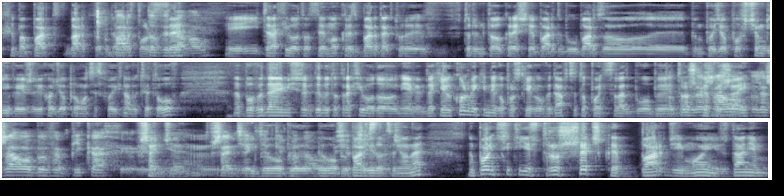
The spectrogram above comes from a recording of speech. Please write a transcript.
chyba Bart, Bart to wydawał Bart w Polsce. To wydawał. I, I, trafiło to ten okres Barda, który, w którym to okresie Bart był bardzo, e, bym powiedział, powściągliwy, jeżeli chodzi o promocję swoich nowych tytułów bo wydaje mi się, że gdyby to trafiło do, nie wiem, do jakiegokolwiek innego polskiego wydawcy, to Point Salad byłoby to troszkę leżało, wyżej. Leżałoby w Empikach. Y, wszędzie. Wszędzie. I byłoby, byłoby bardziej wcisnąć. docenione. No Point City jest troszeczkę bardziej, moim zdaniem,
